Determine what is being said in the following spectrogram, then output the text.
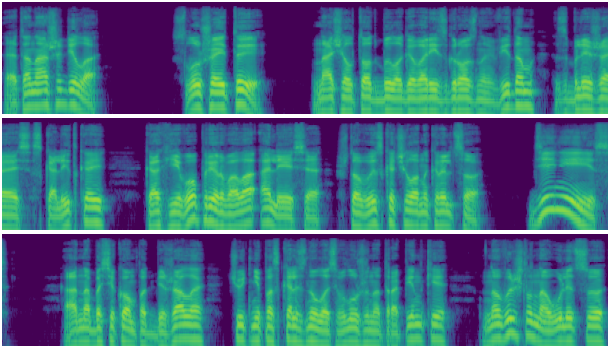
«Это наши дела». «Слушай ты», — начал тот было говорить с грозным видом, сближаясь с калиткой, как его прервала Олеся, что выскочила на крыльцо. «Денис!» Она босиком подбежала, чуть не поскользнулась в луже на тропинке, но вышла на улицу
